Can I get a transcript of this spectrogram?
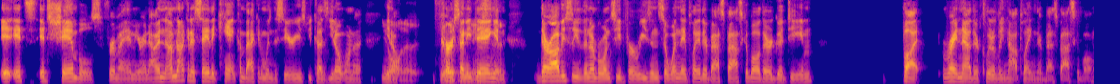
it, it's it's shambles for Miami right now. And I'm not going to say they can't come back and win the series because you don't want to you, you know curse like anything. And they're obviously the number one seed for a reason. So when they play their best basketball, they're a good team. But right now they're clearly not playing their best basketball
